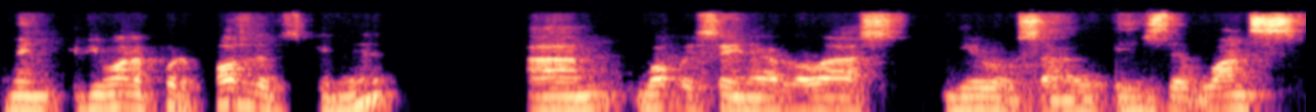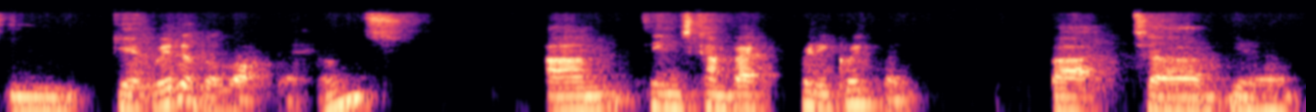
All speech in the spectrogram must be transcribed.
I mean, if you want to put a positive spin in it, um, what we've seen over the last year or so is that once you get rid of the lockdowns, um, things come back pretty quickly. But, um, you know,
